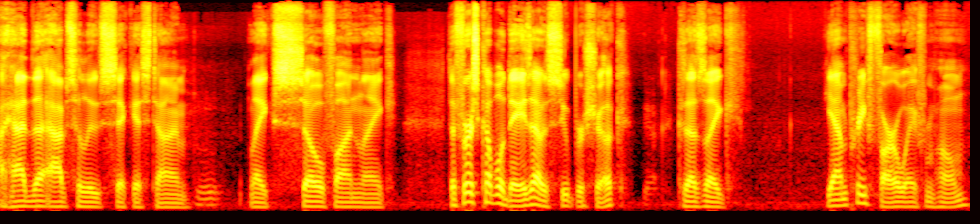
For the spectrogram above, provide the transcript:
I had the absolute sickest time. Like so fun. Like the first couple of days, I was super shook because I was like, "Yeah, I'm pretty far away from home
